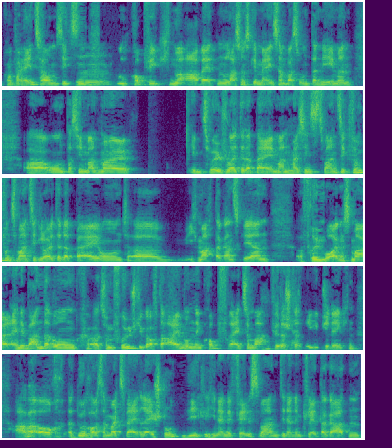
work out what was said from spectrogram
Konferenzraum sitzen mhm. und kopfig nur arbeiten, lass uns gemeinsam was unternehmen. Und das sind manchmal eben zwölf Leute dabei, manchmal sind es 20, 25 Leute dabei und äh, ich mache da ganz gern äh, früh morgens mal eine Wanderung äh, zum Frühstück auf der Alm, um den Kopf frei zu machen für das strategische Denken, aber auch äh, durchaus einmal zwei, drei Stunden wirklich in eine Felswand, in einem Klettergarten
